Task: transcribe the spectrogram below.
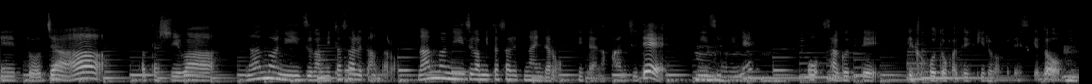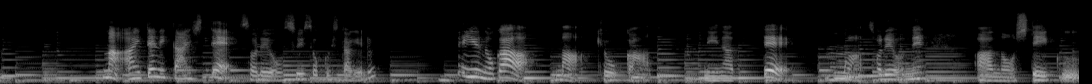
えっ、ー、とじゃあ私は何のニーズが満たされたんだろう？何のニーズが満たされてないんだろう？みたいな感じでニーズにね、を探っていくことができるわけですけど、まあ相手に対してそれを推測してあげるっていうのがまあ共感になって、まあそれをねあのしていく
